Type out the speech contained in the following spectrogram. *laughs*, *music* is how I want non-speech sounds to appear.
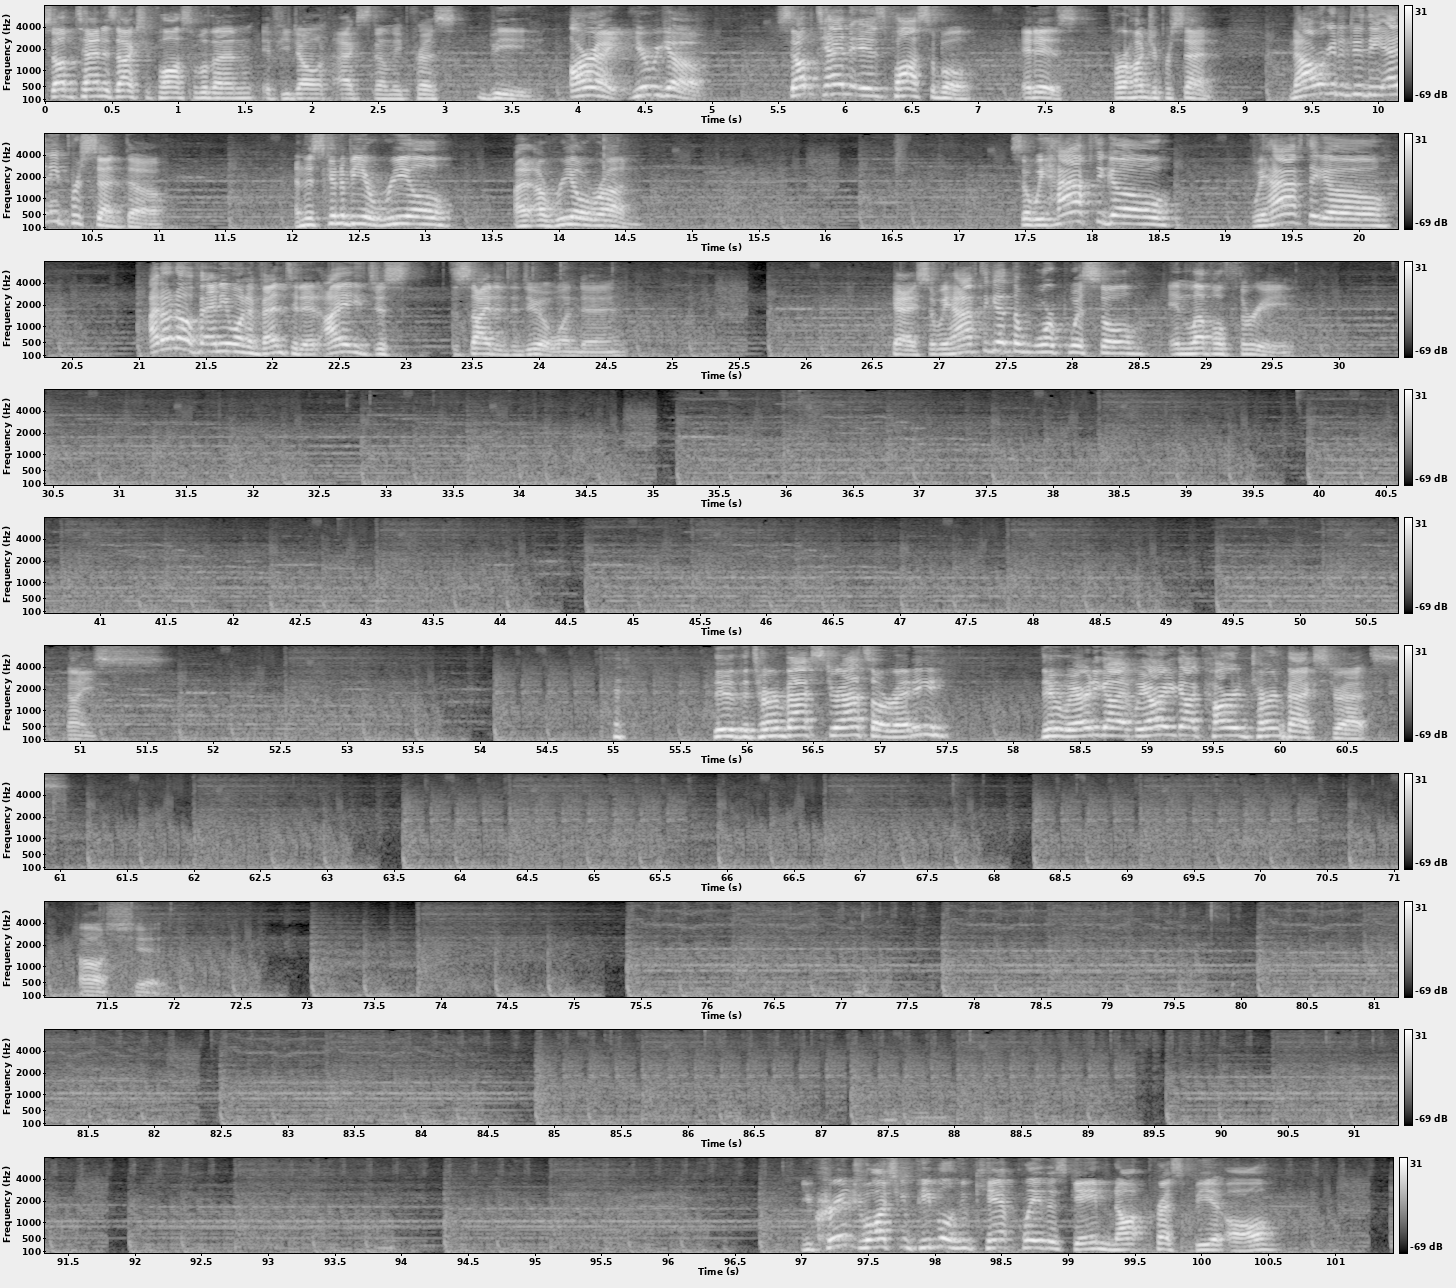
Sub 10 is actually possible then if you don't accidentally press B. All right, here we go. Sub 10 is possible. It is for 100%. Now we're going to do the any percent though. And this is going to be a real a, a real run. So we have to go we have to go I don't know if anyone invented it. I just decided to do it one day. Okay, so we have to get the warp whistle in level 3. Nice. *laughs* Dude, the turn back strats already? Dude, we already got we already got card turn back strats. Oh shit. You cringe watching people who can't play this game not press B at all.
